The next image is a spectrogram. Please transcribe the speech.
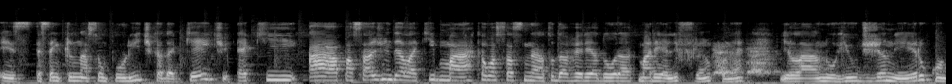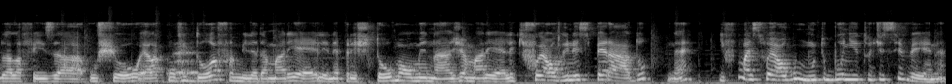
esse- essa inclinação política da Kate é que a passagem dela aqui marca o assassinato da vereadora Marielle Franco, né? E lá no Rio de Janeiro, quando ela fez a- o show, ela convidou a família da Marielle, né? Prestou uma homenagem a Marielle, que foi algo inesperado, né? E, mas foi algo muito bonito de se ver, né?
